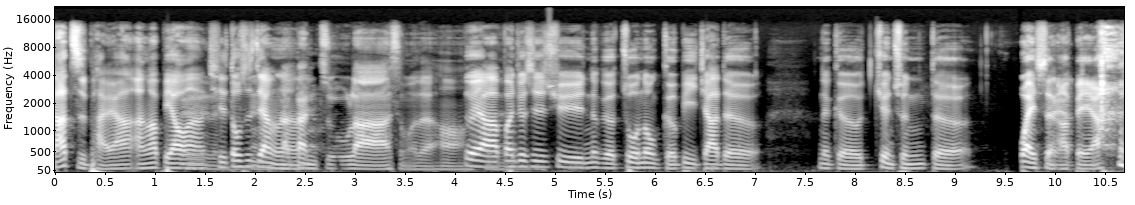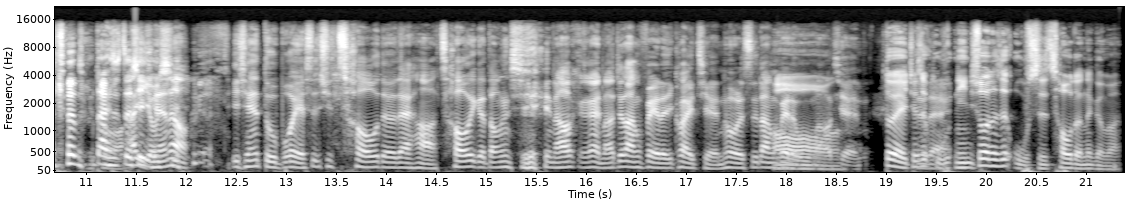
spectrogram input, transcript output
打纸牌啊，昂啊标啊，其实都是这样的。弹珠啦什么的哈。对啊，不然就是去那个捉弄隔壁家的那个眷村的。外省阿伯啊，但是这些游戏，以前赌博也是去抽，对不对哈？抽一个东西，然后看看，然后就浪费了一块钱，或者是浪费了五毛钱。对，就是五，你说的是五十抽的那个吗？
